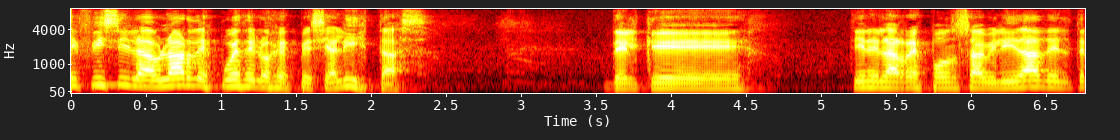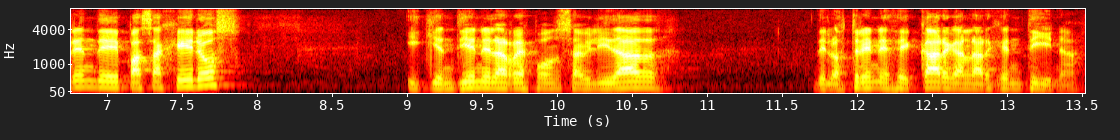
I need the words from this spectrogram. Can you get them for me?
difícil hablar después de los especialistas, del que tiene la responsabilidad del tren de pasajeros y quien tiene la responsabilidad de los trenes de carga en la Argentina.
